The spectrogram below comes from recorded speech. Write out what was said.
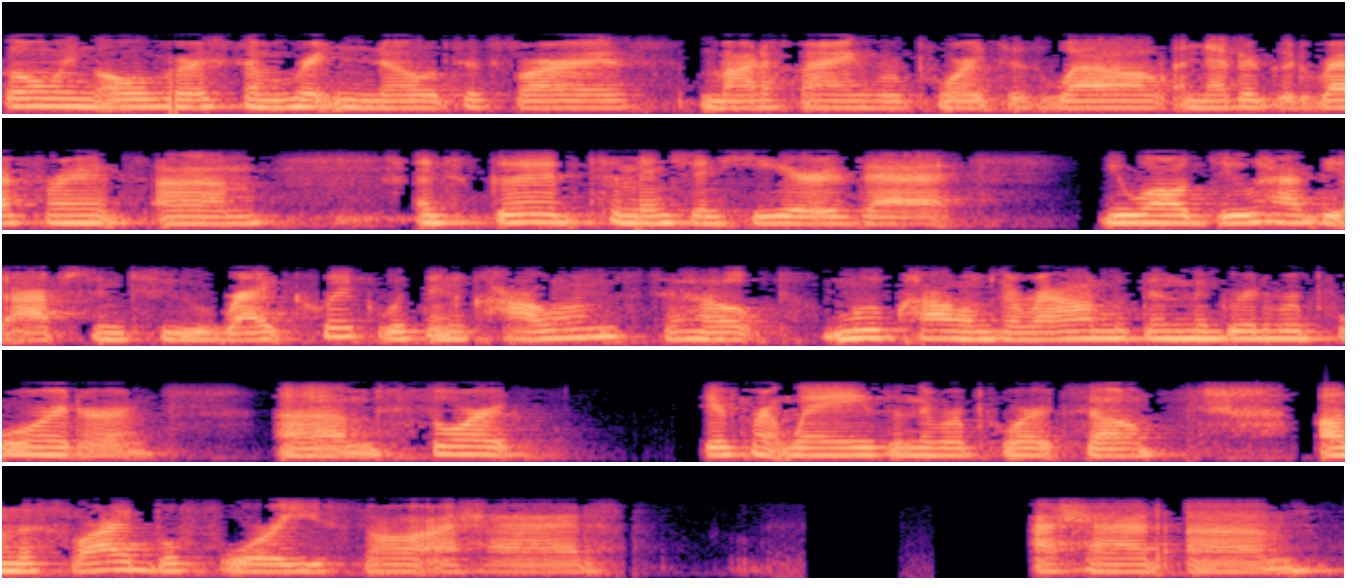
going over some written notes as far as modifying reports as well. Another good reference. Um, it's good to mention here that you all do have the option to right-click within columns to help move columns around within the grid report or um, sort different ways in the report. So on the slide before you saw I had I had um,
